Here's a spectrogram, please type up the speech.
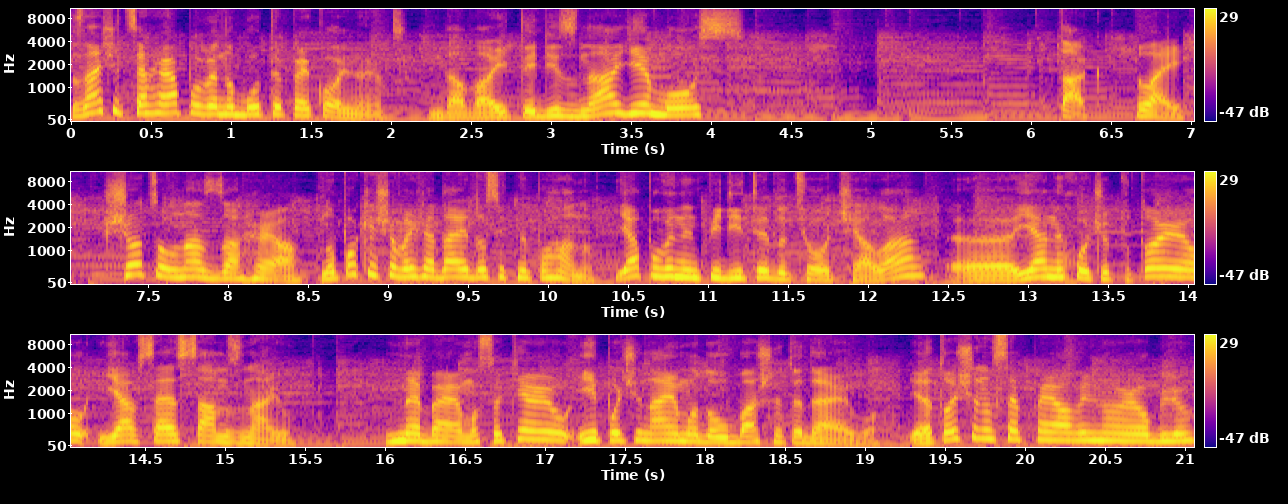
значить ця гра повинна бути прикольною. Давайте дізнаємось. Так, плей. Що це у нас за гра? Ну поки що виглядає досить непогано. Я повинен підійти до цього чела. Е, я не хочу туторіал, я все сам знаю. Ми беремо сокеру і починаємо довбашити дерево. Я точно все правильно роблю.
